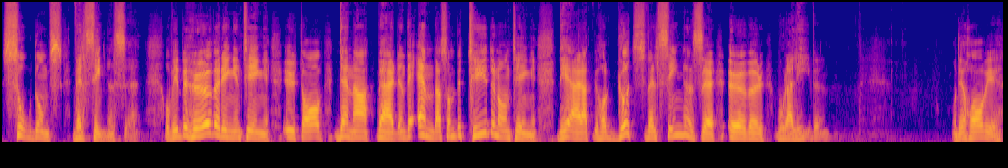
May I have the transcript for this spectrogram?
Sodoms välsignelse. Och vi behöver ingenting utav denna världen. Det enda som betyder någonting, det är att vi har Guds välsignelse över våra liv. Och det har vi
